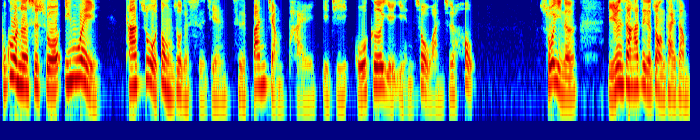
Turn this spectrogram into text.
不过呢，是说因为他做动作的时间是颁奖牌以及国歌也演奏完之后，所以呢。理论上，他这个状态上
